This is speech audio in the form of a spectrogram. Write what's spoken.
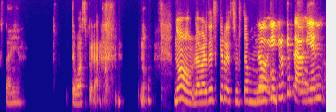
está bien, te voy a esperar, ¿no? No, la verdad es que resulta muy... No, y creo que también...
